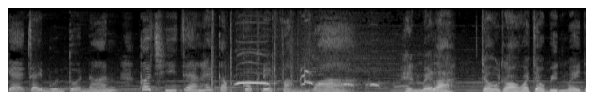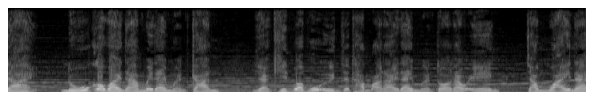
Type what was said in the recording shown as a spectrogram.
แก่ใจบุญตัวนั้น ก็ชี้แจงให้กับกบได้ฟังว่า เห็นไหมล่ะ เจ้าร้องว่าเจ้าบินไม่ได้ หนูก็ว่ายน้ำไม่ได้เหมือนกัน อย่าคิดว่าผู้อื่นจะทำอะไรได้เหมือนตัวเราเองจำไว้นะ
